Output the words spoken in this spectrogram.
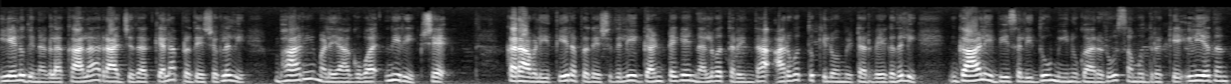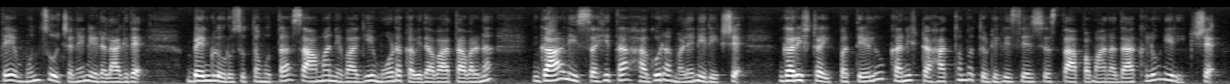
ಏಳು ದಿನಗಳ ಕಾಲ ರಾಜ್ಯದ ಕೆಲ ಪ್ರದೇಶಗಳಲ್ಲಿ ಭಾರೀ ಮಳೆಯಾಗುವ ನಿರೀಕ್ಷೆ. ಕರಾವಳಿ ತೀರ ಪ್ರದೇಶದಲ್ಲಿ ಗಂಟೆಗೆ ನಲವತ್ತರಿಂದ ಅರವತ್ತು ಕಿಲೋಮೀಟರ್ ವೇಗದಲ್ಲಿ ಗಾಳಿ ಬೀಸಲಿದ್ದು ಮೀನುಗಾರರು ಸಮುದ್ರಕ್ಕೆ ಇಳಿಯದಂತೆ ಮುನ್ಸೂಚನೆ ನೀಡಲಾಗಿದೆ. ಬೆಂಗಳೂರು ಸುತ್ತಮುತ್ತ ಸಾಮಾನ್ಯವಾಗಿ ಮೋಡ ಕವಿದ ವಾತಾವರಣ, ಗಾಳಿ ಸಹಿತ ಹಗುರ ಮಳೆ ನಿರೀಕ್ಷೆ. ಗರಿಷ್ಠ ಇಪ್ಪತ್ತೇಳು, ಕನಿಷ್ಠ ಹತ್ತೊಂಬತ್ತು ಡಿಗ್ರಿ ಸೆಲ್ಸಿಯಸ್ ತಾಪಮಾನ ದಾಖಲು ನಿರೀಕ್ಷೆ.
